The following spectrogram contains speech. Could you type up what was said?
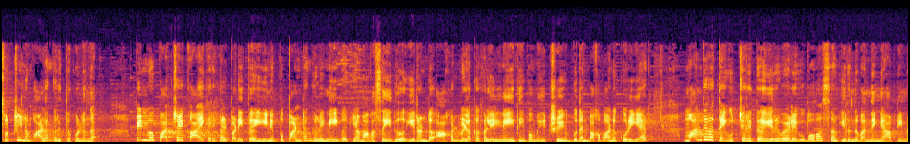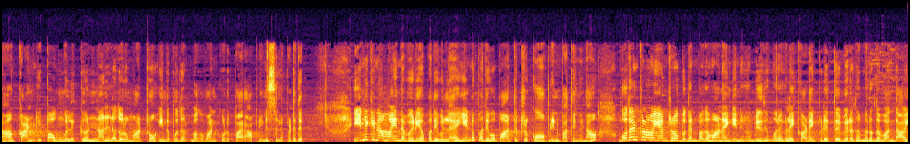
சுற்றிலும் அலங்கரித்து கொள்ளுங்க. பின்பு பச்சை காய்கறிகள் படைத்து இனிப்பு பண்டங்களை நெய்வேத்தியமாக செய்து இரண்டு அகல் விளக்குகளில் நெய் தீபம் ஏற்றி புதன் பகவானுக்குரிய மந்திரத்தை உச்சரித்து இருவேளை உபவாசம் இருந்து வந்தீங்க அப்படின்னா கண்டிப்பாக உங்களுக்கு நல்லதொரு மாற்றம் இந்த புதன் பகவான் கொடுப்பார் அப்படின்னு சொல்லப்படுது. இன்றைக்கி நம்ம இந்த வீடியோ பதிவில் என்ன பதிவு பார்த்துட்ருக்கோம் அப்படின்னு பார்த்தீங்கன்னா புதன்கிழமை அன்று புதன் பகவானை என்னென்ன விதிமுறைகளை கடைபிடித்து விரதம் இருந்து வந்தால்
